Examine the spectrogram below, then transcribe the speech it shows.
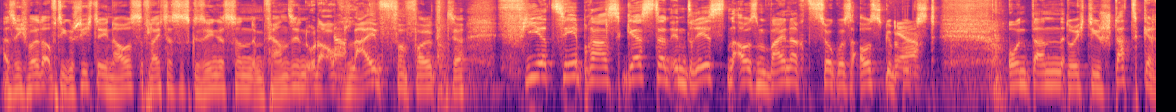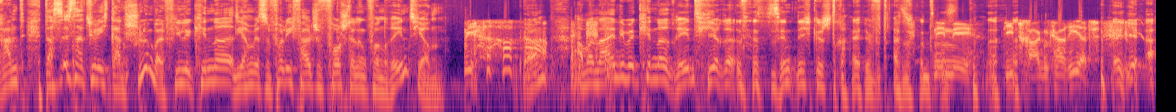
Also ich wollte auf die Geschichte hinaus, vielleicht hast du es gesehen gestern im Fernsehen oder auch live verfolgt. Ja. Vier Zebras gestern in Dresden aus dem Weihnachtszirkus ausgebüxt und dann durch die Stadt gerannt. Das ist natürlich ganz schlimm, weil viele Kinder, die haben jetzt eine völlig falsche Vorstellung von Rentieren. Ja. Ja? Aber nein, liebe Kinder, Rentiere sind nicht gestreift. Also Nee, nee, die tragen kariert. ja.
